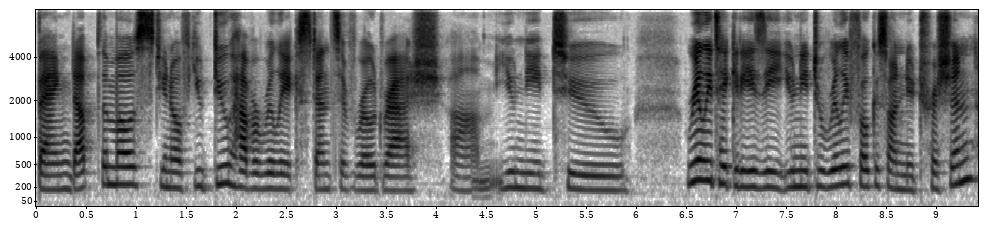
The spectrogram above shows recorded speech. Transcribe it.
banged up the most, you know, if you do have a really extensive road rash, um, you need to really take it easy. You need to really focus on nutrition.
